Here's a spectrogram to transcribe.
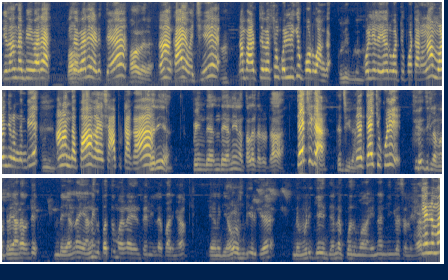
இதுதான் தம்பி விரை. இந்த விரை எடுத்து பாவ வேற ஆ காய வச்சு. நம்ம அடுத்த வருஷம் கொல்லிக்கு போடுவாங்க. கொல்லியில ஏறு ஒட்டி போட்டாங்கன்னா முளைஞ்சிரும் தம்பி. ஆனா இந்த பாகாய சாப்பிட்டாக்கா சரி. இப்ப இந்த இந்த எண்ணெயை நான் தலை தடவிட்டா? தேய்ச்சிக்க. தேய்ச்சிக்கிறேன். தேய்ச்சி குளி. தேய்ச்சிக்கலாம் மக்களே. ஆனா வந்து இந்த எண்ணெய் எனக்கு பத்துமா என்ன தெரியல பாருங்க. எனக்கு எவ்வளவு முடி இருக்கு? இந்த முடிக்கு இந்த எண்ணெய் போதுமா? என்ன நீங்களே சொல்லுங்க. என்னமோ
